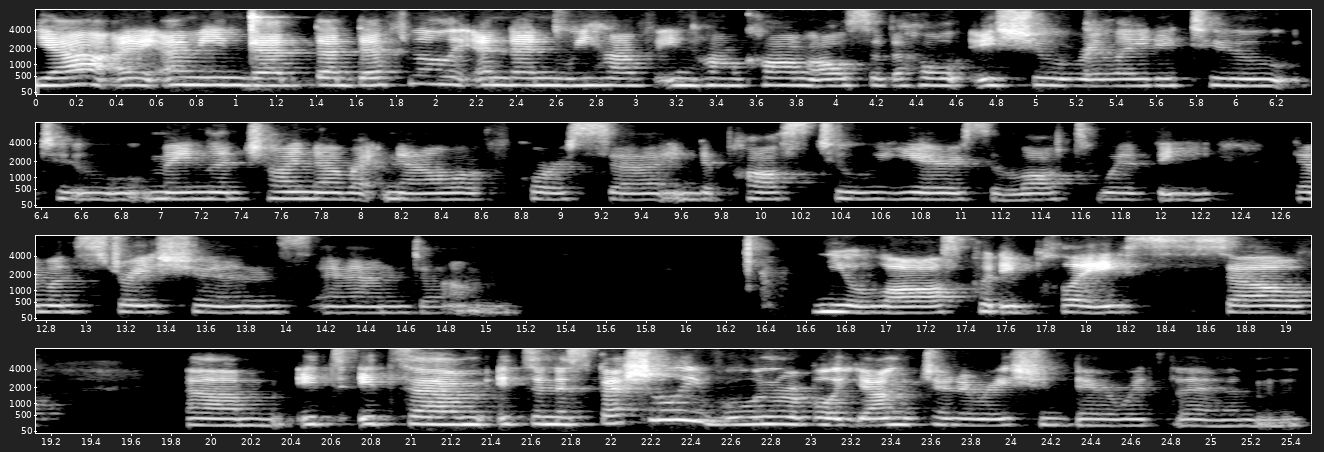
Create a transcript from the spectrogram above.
Yeah, I, I mean that that definitely, and then we have in Hong Kong also the whole issue related to to mainland China right now. Of course, uh, in the past two years, a lot with the demonstrations and um, new laws put in place. So um, it's it's um, it's an especially vulnerable young generation there with um,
